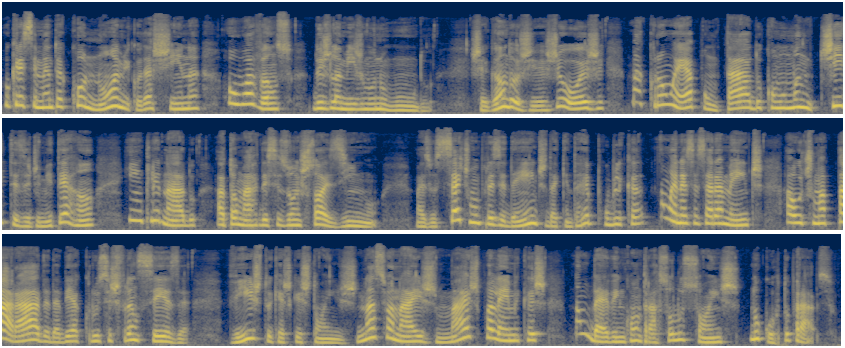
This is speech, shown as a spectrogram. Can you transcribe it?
o crescimento econômico da China ou o avanço do islamismo no mundo. Chegando aos dias de hoje, Macron é apontado como uma antítese de Mitterrand e inclinado a tomar decisões sozinho. Mas o sétimo presidente da Quinta República não é necessariamente a última parada da Via Crucis francesa, visto que as questões nacionais mais polêmicas não devem encontrar soluções no curto prazo.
